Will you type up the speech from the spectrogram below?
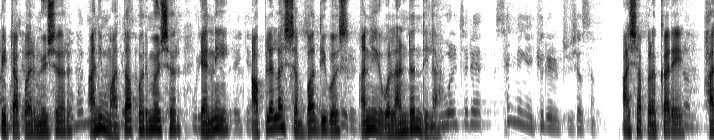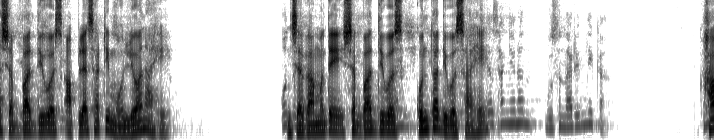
पिता परमेश्वर आणि माता परमेश्वर यांनी आपल्याला शब्बा दिवस आणि वलांडन दिला. अशा प्रकारे हा शब्बा दिवस आपल्यासाठी मौल्यवान आहे. जगामध्ये शब्बा दिवस कोणता दिवस आहे? हा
